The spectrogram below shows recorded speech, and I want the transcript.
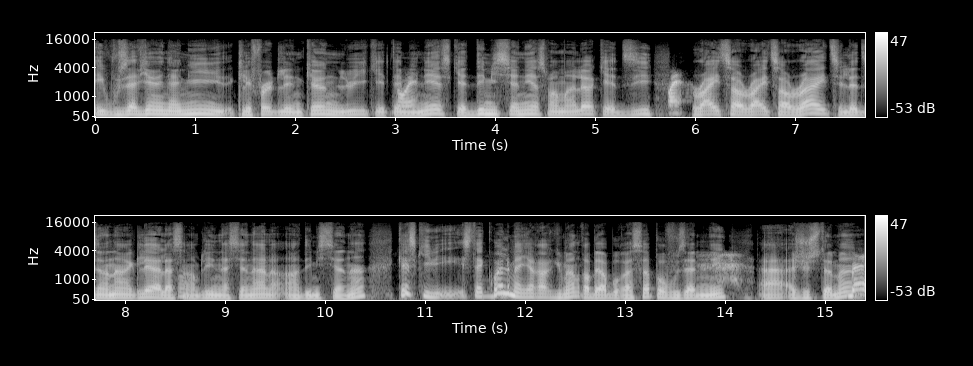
Et vous aviez un ami, Clifford Lincoln, lui, qui était Ouais. ministre, qui a démissionné à ce moment-là, qui a dit Ouais. Rights are rights are rights. Il l'a dit en anglais à l'Assemblée nationale en, en démissionnant. Qu'est-ce qui, c'était quoi le meilleur argument de Robert Bourassa pour vous amener à, à justement Ben,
